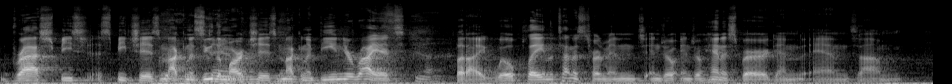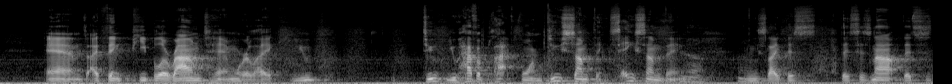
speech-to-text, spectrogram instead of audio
brash speech, speeches. I'm not going to do the marches. I'm not going to be in your riots. Yeah. But I will play in the tennis tournament in, in, in Johannesburg, and and um, and I think people around him were like, you do you have a platform? Do something. Say something. Yeah. And he's like, this this is not this is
